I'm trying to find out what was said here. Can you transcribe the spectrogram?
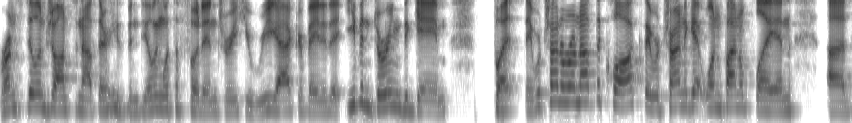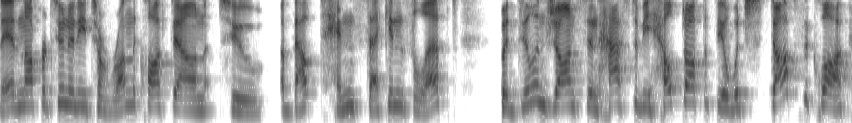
runs Dillon Johnson out there. He's been dealing with a foot injury. He re aggravated it even during the game, but they were trying to run out the clock. They were trying to get one final play in. Uh, they had an opportunity to run the clock down to about 10 seconds left, but Dillon Johnson has to be helped off the field, which stops the clock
